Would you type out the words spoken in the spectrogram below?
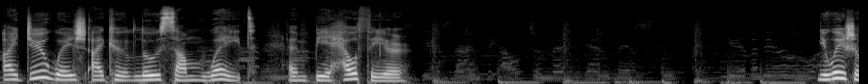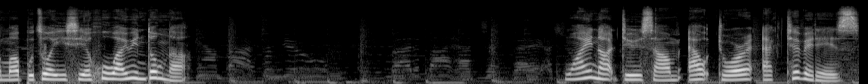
I do wish I could lose some weight and be healthier. 你为什么不做一些户外运动呢 ？Why not do some outdoor activities?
